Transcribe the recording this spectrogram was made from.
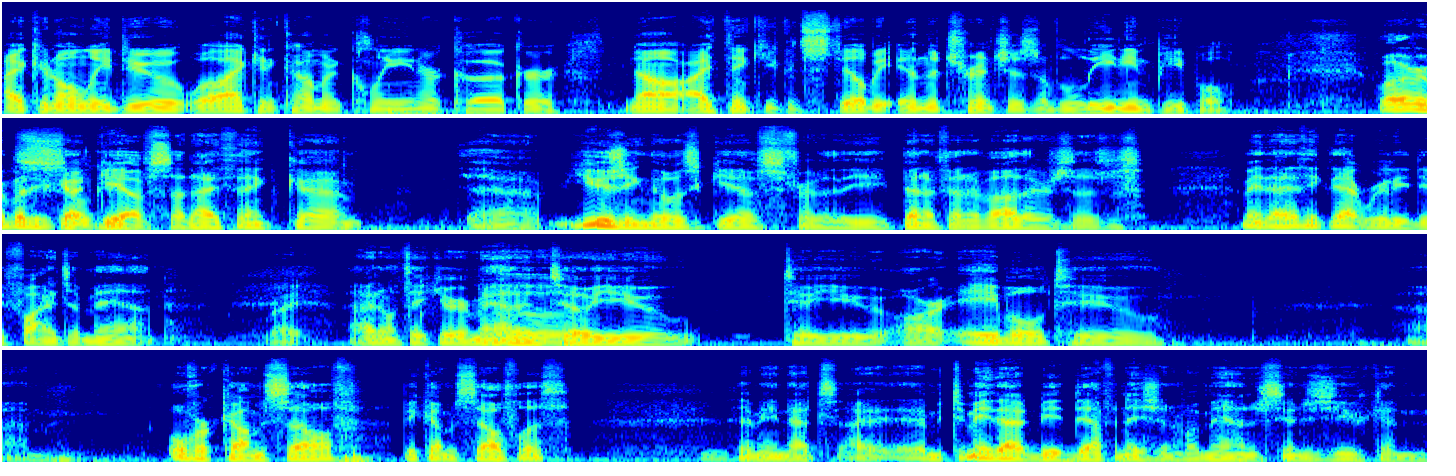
I can only do well. I can come and clean or cook or no. I think you could still be in the trenches of leading people. Well, everybody's So got good. gifts, and I think um, uh, using those gifts for the benefit of others is, I mean, I think that really defines a man. Right. I don't think you're a man Ugh. until you, till you are able to um, overcome self, become selfless. I mean, that's I, I mean, to me that would be a definition of a man. As soon as you can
